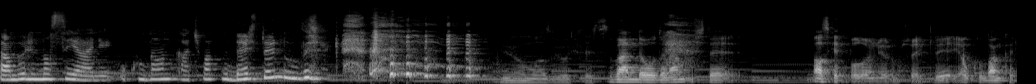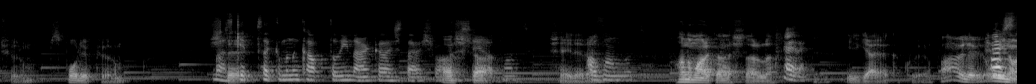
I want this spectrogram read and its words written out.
Ben böyle nasıl yani okuldan kaçmak mı dersler ne olacak? İnanılmaz bir bakış açısı. Ben de o dönem işte basketbol oynuyorum sürekli. Okuldan kaçıyorum. Spor yapıyorum. İşte Basket takımının kaptanıydı arkadaşlar şu an. Başka- Şey anlatıyor. şeylere, Az anlatıyor. hanım arkadaşlarla Evet. ilgi alaka kuruyorum falan. Öyle bir Her oyun oynuyoruz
